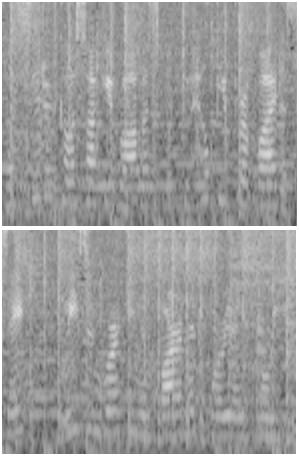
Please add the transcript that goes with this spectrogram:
Consider Kawasaki robots to help you provide a safe, pleasant working environment for your employees.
